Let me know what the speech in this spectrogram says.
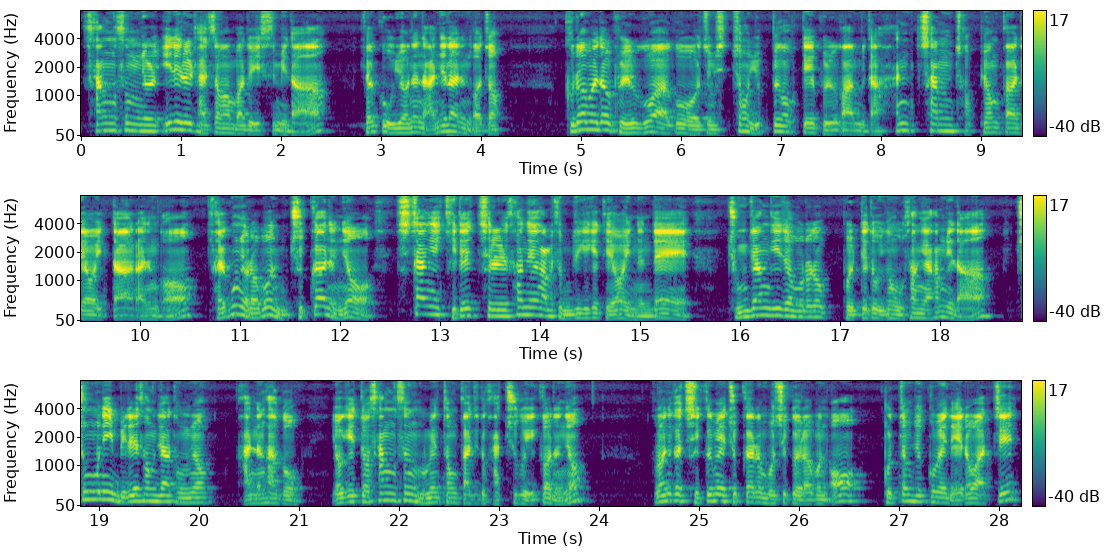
상승률 1위를 달성한 바도 있습니다. 결코 우연은 아니라는 거죠. 그럼에도 불구하고 지금 시총 600억대에 불과합니다. 한참 저평가되어 있다라는 거. 결국 여러분 주가는요 시장의 기대치를 선행하면서 움직이게 되어 있는데 중장기적으로도 볼 때도 이건 우상향합니다. 충분히 미래 성장 동력 가능하고 여기에 또 상승 모멘텀까지도 갖추고 있거든요. 그러니까 지금의 주가를 보시고 여러분 어 고점 직구에 내려왔지?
